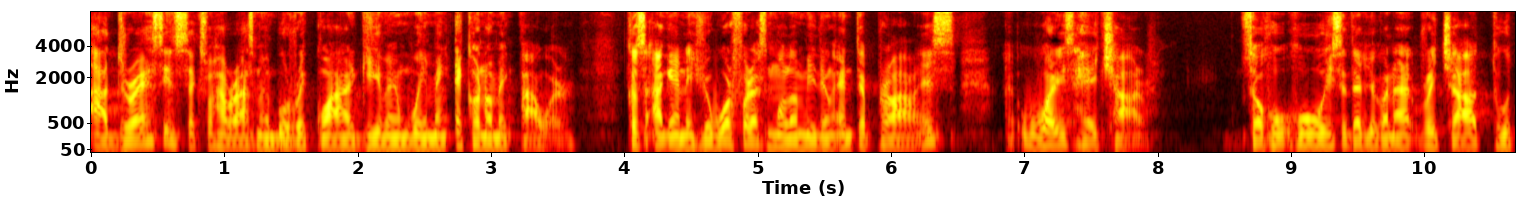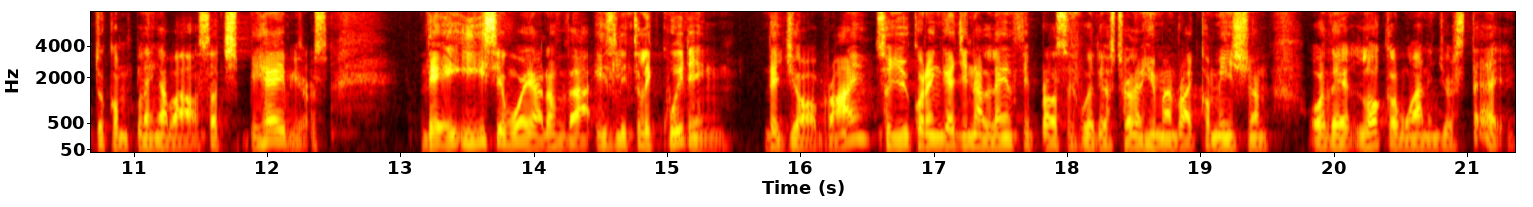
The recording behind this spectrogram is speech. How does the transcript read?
Addressing sexual harassment will require giving women economic power. Because again, if you work for a small or medium enterprise, what is HR? So who, who is it that you're going to reach out to to complain about such behaviors? The easy way out of that is literally quitting the job, right? So you could engage in a lengthy process with the Australian Human Rights Commission or the local one in your state.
